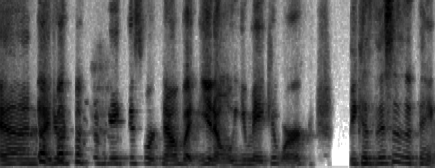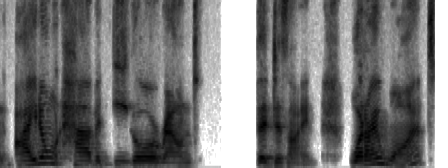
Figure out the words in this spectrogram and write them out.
And I don't have to make this work now, but you know, you make it work because this is the thing. I don't have an ego around the design. What I want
